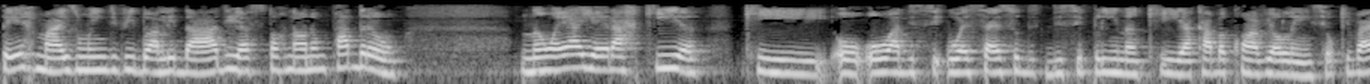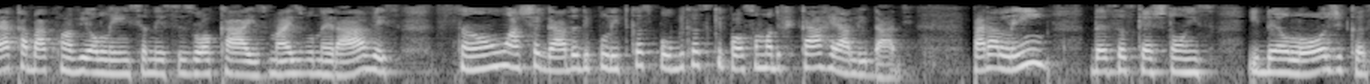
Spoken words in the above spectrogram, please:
ter mais uma individualidade e a se tornar um padrão. Não é a hierarquia que ou, ou a, o excesso de disciplina que acaba com a violência. O que vai acabar com a violência nesses locais mais vulneráveis são a chegada de políticas públicas que possam modificar a realidade. Para além dessas questões ideológicas,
